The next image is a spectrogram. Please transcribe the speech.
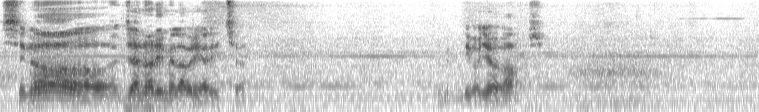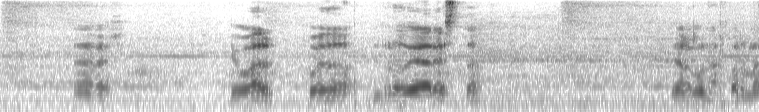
si no, January me lo habría dicho. Digo yo, vamos. A ver. Igual puedo rodear esto. De alguna forma.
